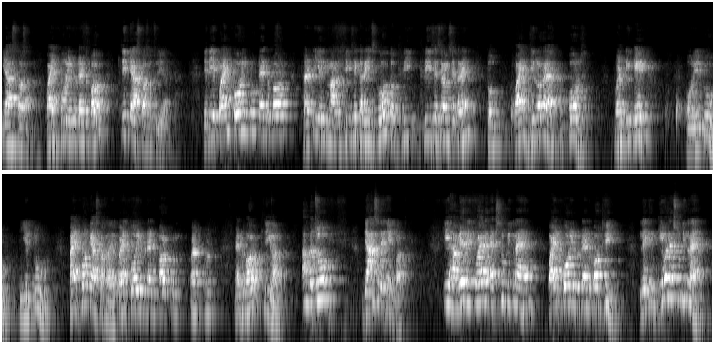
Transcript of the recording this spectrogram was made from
के आसपास आता है। Point four into ten two power three के आसपास बच्चों आता है। यदि ये point four into ten two power thirty यदि मान लो थ्री से करें इसको तो थ्री थ्री से सेवन से करें तो पॉइंट ज़ीरो का फोर ट्वेंटी एट और ये टू ये टू पॉइंट फोर के आसपास आ गया point four into ten two power ten two power three gram. अब बच्चों ध्यान से देखिए एक बात, कि हमें रिक्वायर्ड H2 कितना है? 0.4 four into ten power three लेकिन गिवन H2 कितना है?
